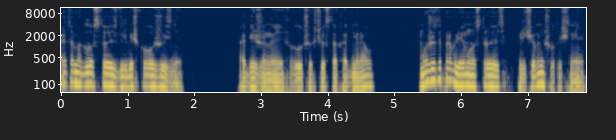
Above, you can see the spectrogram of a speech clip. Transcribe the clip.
это могло стоить Гребешкову жизни. Обиженный в лучших чувствах адмирал может и проблемы устроить, причем не шуточные.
